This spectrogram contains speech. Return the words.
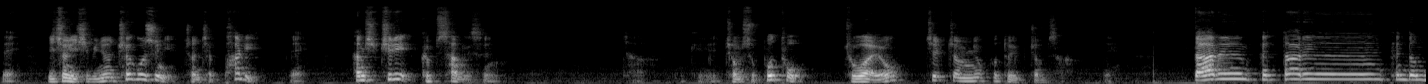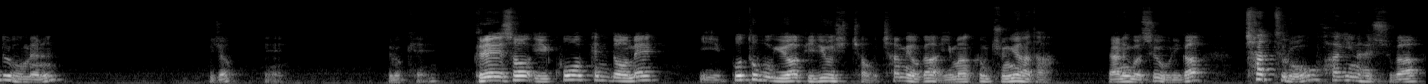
네, 2022년 최고 순위 전체 8위 네, 37위 급상승 자 이렇게 점수 포토 좋아요 7.6 포토 6.4 네. 다른 팬- 다른 팬덤들 보면은 그죠? 예. 이렇게. 그래서 이 코어 팬덤의 이 포토 보기와 비디오 시청 참여가 이만큼 중요하다라는 것을 우리가 차트로 확인할 수가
